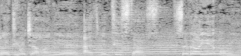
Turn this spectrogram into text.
رادیو جهانی ادونتیست است. صدای امید.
